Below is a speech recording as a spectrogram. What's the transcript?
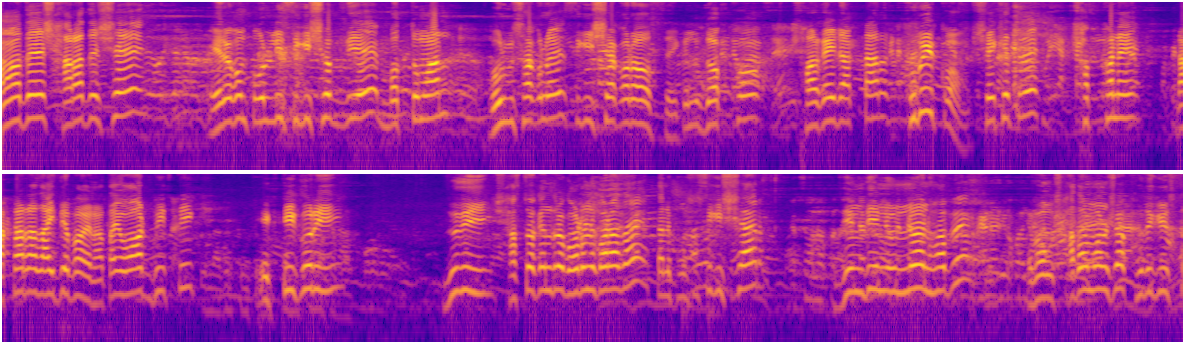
আমাদের সারা দেশে এরকম পল্লী চিকিৎসক দিয়ে বর্তমান গরু ছাগলের চিকিৎসা করা হচ্ছে। কিন্তু দক্ষ সরকারি ডাক্তার খুবই কম। সেক্ষেত্রে সবখানে ডাক্তাররা যাইতে পারে না। তাই ওয়ার্ড ভিত্তিক একটি করি যদি স্বাস্থ্যকেন্দ্র গঠন করা যায়, তাহলে পশু চিকিৎসার দিন দিন উন্নয়ন হবে এবং সাধারণ মানুষরা ক্ষতিগ্রস্ত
